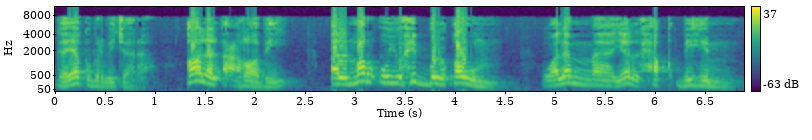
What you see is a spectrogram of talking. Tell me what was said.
gayaku berbicara. Qala al-a'rabi al-mar'u yuhibbul qaum walamma yalhaq bihim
